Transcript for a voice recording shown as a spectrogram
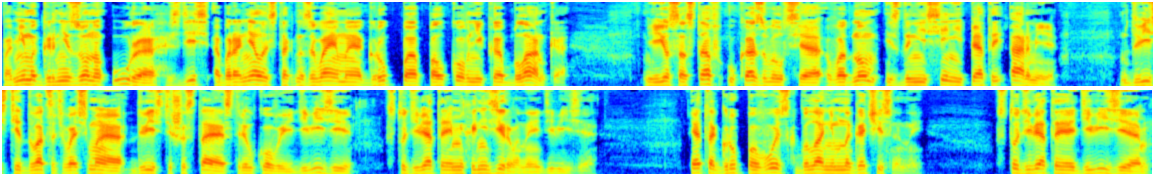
Помимо гарнизона Ура, здесь оборонялась так называемая группа полковника Бланка. Ее состав указывался в одном из донесений 5-й армии. 228-я, 206-я стрелковые дивизии, 109-я механизированная дивизия. Эта группа войск была немногочисленной. 109-я дивизия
